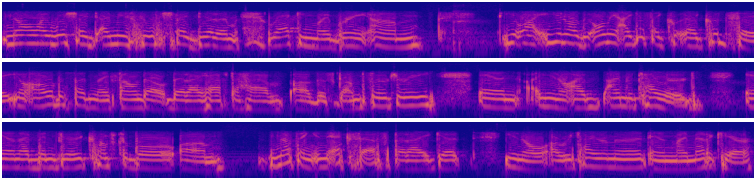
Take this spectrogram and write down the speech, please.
No, I wish I. I mean, I wish I did. I'm racking my brain. Um, you know, I, you know, the only I guess I could I could say, you know, all of a sudden I found out that I have to have uh, this gum surgery, and uh, you know, I'm I'm retired, and I've been very comfortable. Um, nothing in excess, but I get, you know, a retirement and my Medicare,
